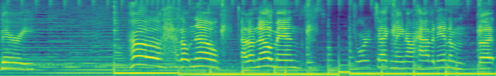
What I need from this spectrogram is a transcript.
very oh I don't know I don't know man Georgia Tech may not have it in them but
